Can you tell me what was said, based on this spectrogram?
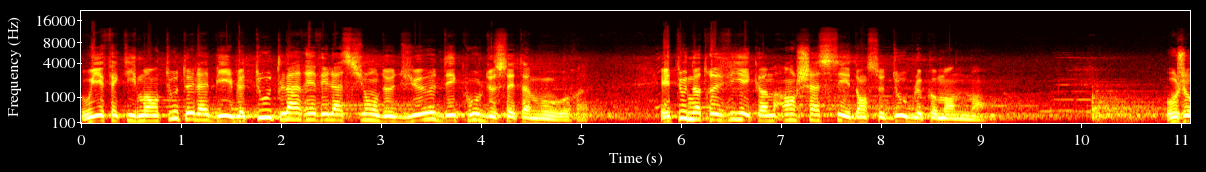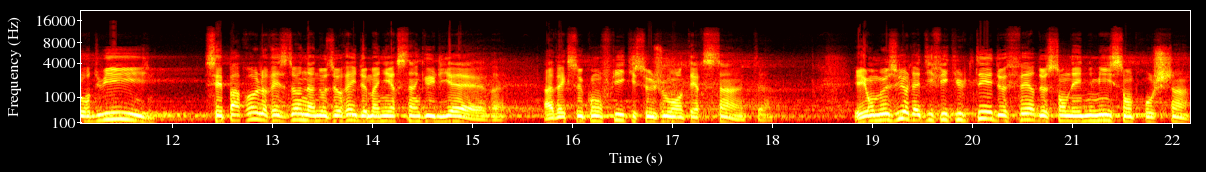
Oui, effectivement, toute la Bible, toute la révélation de Dieu découle de cet amour. Et toute notre vie est comme enchâssée dans ce double commandement. Aujourd'hui, ces paroles résonnent à nos oreilles de manière singulière avec ce conflit qui se joue en Terre sainte. Et on mesure la difficulté de faire de son ennemi son prochain.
